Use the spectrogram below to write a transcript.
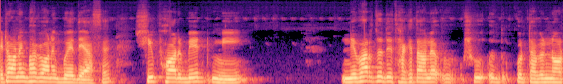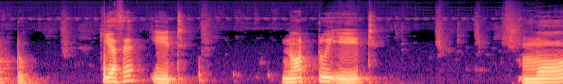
এটা অনেকভাবে অনেক বইয়ে দেওয়া আছে। সি ফরবেড মি নেভার যদি থাকে তাহলে করতে হবে নট টু কি আছে? Eat not to eat more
